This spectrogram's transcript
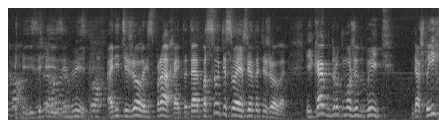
А, из, из земли. Они тяжелые, из праха. Это, это по сути своей все это тяжелое. И как вдруг может быть, да, что их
